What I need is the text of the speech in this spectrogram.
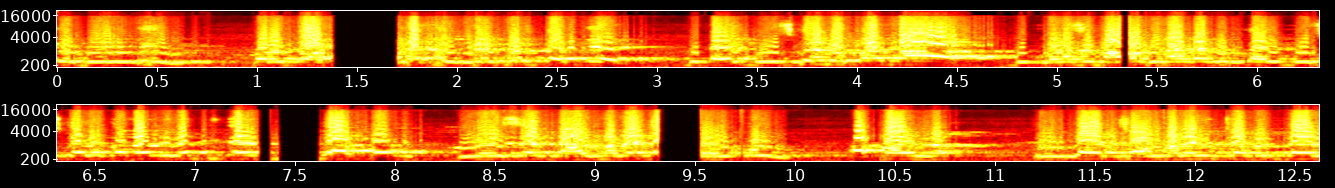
ते बोलतील परंतु पण कमी आहे. मी काही मोजक्या लोकांना मी कोणाचं नाव घेणार नाही काही मोजक्या लोकांना विनंती करेन आपण वेळेचा कालमर्यादा ओळखून आपण एका सावकारांच्या बद्दल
